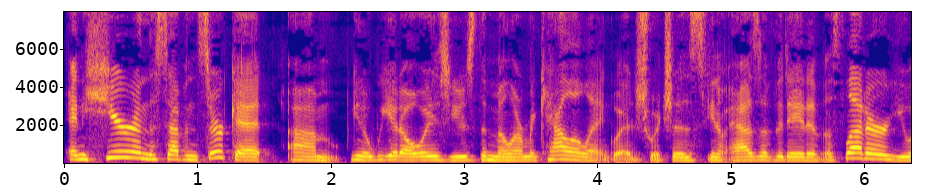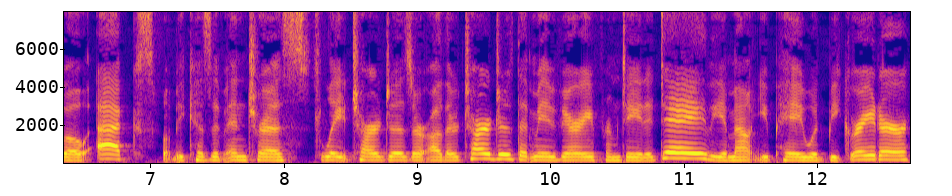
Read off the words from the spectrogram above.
And here in the Seventh Circuit, um, you know, we had always used the Miller McCalla language, which is, you know, as of the date of this letter, you owe X, but because of interest, late charges, or other charges that may vary from day to day, the amount you pay would be greater.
